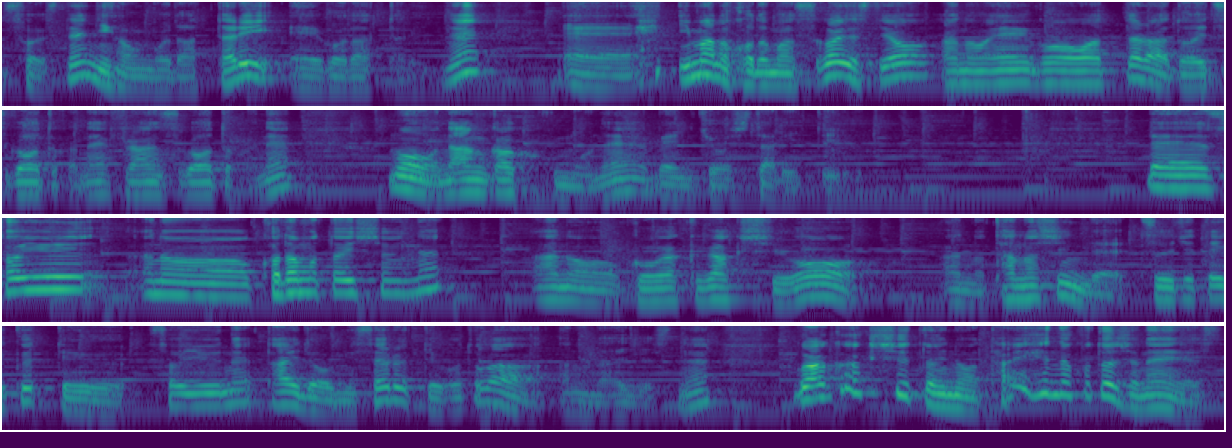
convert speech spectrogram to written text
そうですね。日本語だったり英語だったり。ね、えー、今の子供はすごいですよあの英語終わったらドイツ語とかねフランス語とかねもう何カ国もね勉強したりっていうでそういうあの子供と一緒にねあの語学学習をあの楽しんで続けていくっていうそういうね態度を見せるっていうことがあの大事ですね。語学学習というのは大変なことじゃないです。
